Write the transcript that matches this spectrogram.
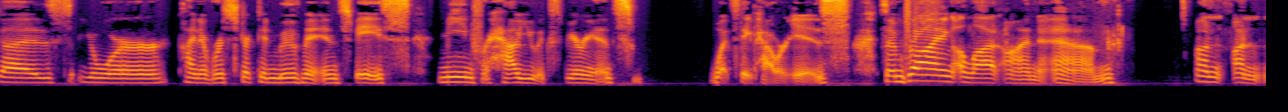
does your kind of restricted movement in space mean for how you experience what state power is? So I'm drawing a lot on, um, on on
